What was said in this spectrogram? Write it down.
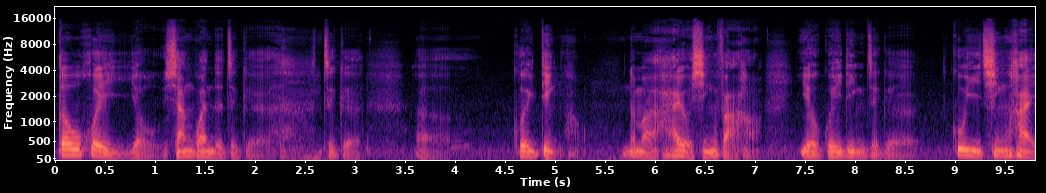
都会有相关的这个这个呃规定哈。那么还有刑法哈，也有规定这个故意侵害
